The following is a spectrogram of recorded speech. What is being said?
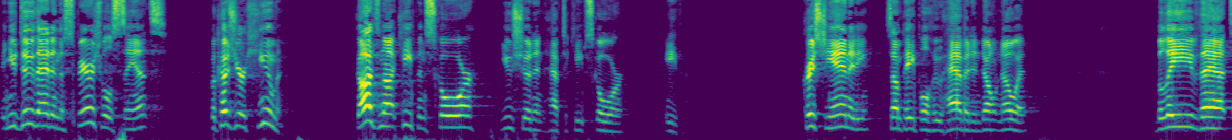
And you do that in the spiritual sense because you're human. God's not keeping score. You shouldn't have to keep score either. Christianity, some people who have it and don't know it, believe that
